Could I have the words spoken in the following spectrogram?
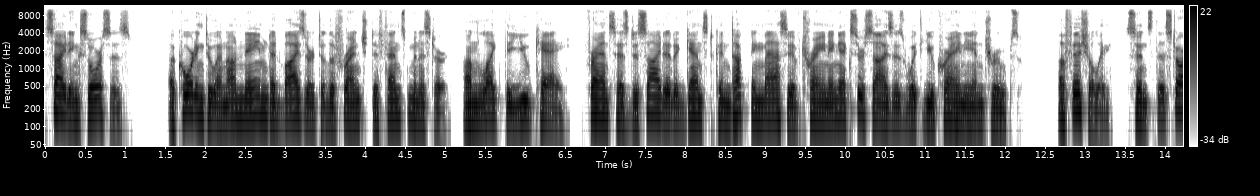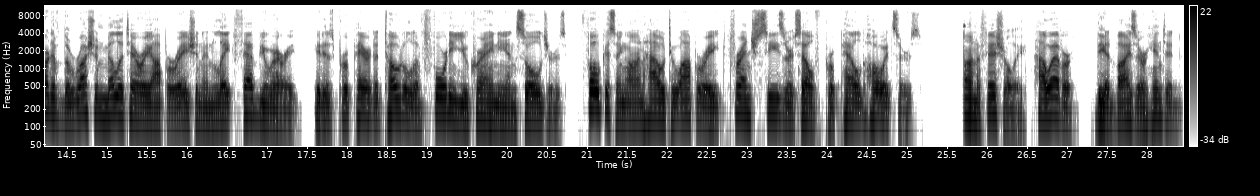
citing sources. According to an unnamed advisor to the French defense minister, unlike the UK, France has decided against conducting massive training exercises with Ukrainian troops. Officially, since the start of the Russian military operation in late February, it has prepared a total of 40 Ukrainian soldiers, focusing on how to operate French Caesar self-propelled howitzers. Unofficially, however, the advisor hinted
